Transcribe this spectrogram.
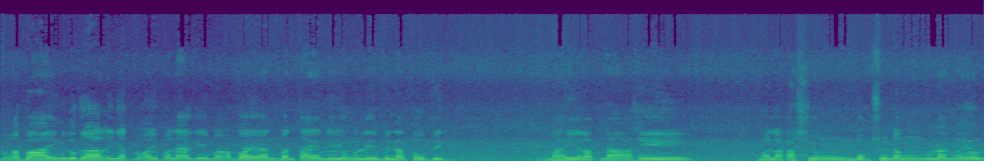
mga bahayang lugar. Ingat po kayo palagi mga kabayan. Bantayan nyo yung level ng tubig mahirap na kasi malakas yung bugso ng ulan ngayon.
